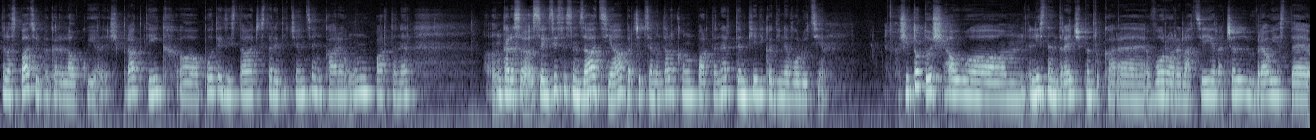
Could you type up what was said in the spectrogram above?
de la spațiul pe care l-au cu ele. Și, practic, uh, pot exista aceste reticențe în care un partener în care să, să existe senzația, percepția mentală că un partener te împiedică din evoluție. Și totuși au uh, liste întregi pentru care vor o relație, iar acel vreau este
